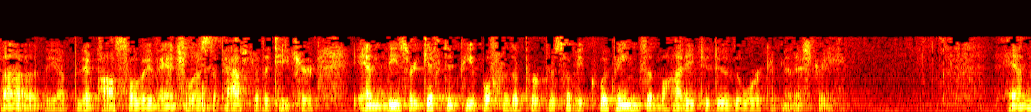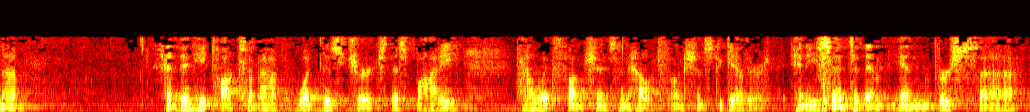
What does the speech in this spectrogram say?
uh, the, the apostle, the evangelist, the pastor, the teacher. And these are gifted people for the purpose of equipping the body to do the work of ministry. And, um, and then he talks about what this church, this body, how it functions and how it functions together. And he said to them in verse uh,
